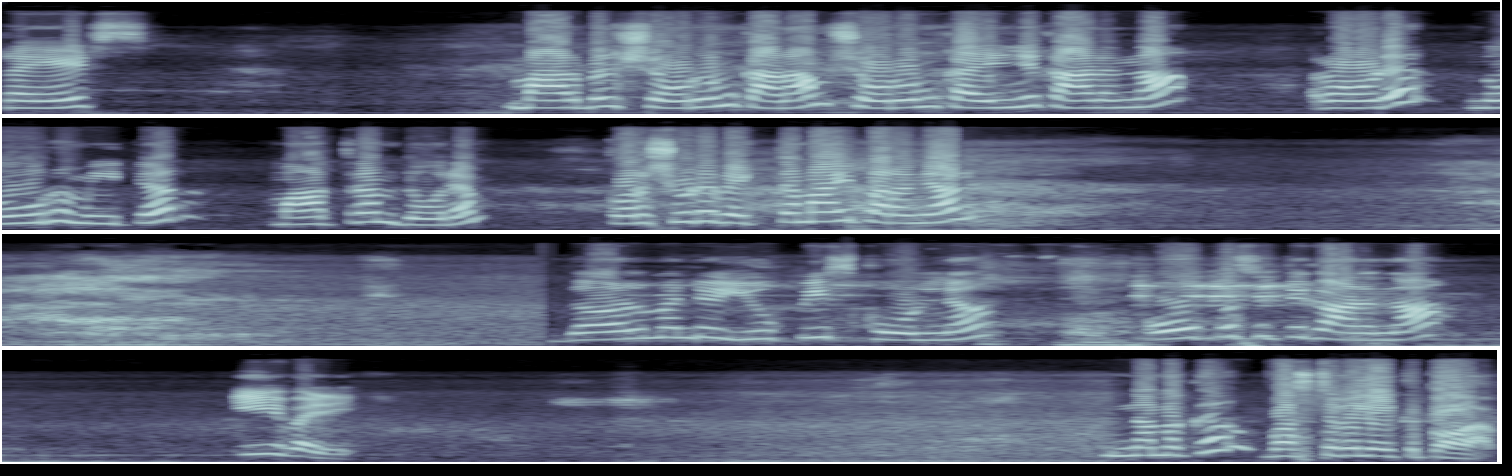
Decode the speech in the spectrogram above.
ട്രേഡ്സ് മാർബിൾ ഷോറൂം കാണാം. ഷോറൂം കഴിഞ്ഞ് കാണുന്ന റോഡ് നൂറ് മീറ്റർ മാത്രം ദൂരം. കുറച്ചുകൂടെ വ്യക്തമായി പറഞ്ഞാൽ ഗവൺമെന്റ് യു പി സ്കൂളിന് ഓപ്പോസിറ്റ് കാണുന്ന ഈ വഴി. നമുക്ക് വസ്തുവിലേക്ക് പോകാം.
